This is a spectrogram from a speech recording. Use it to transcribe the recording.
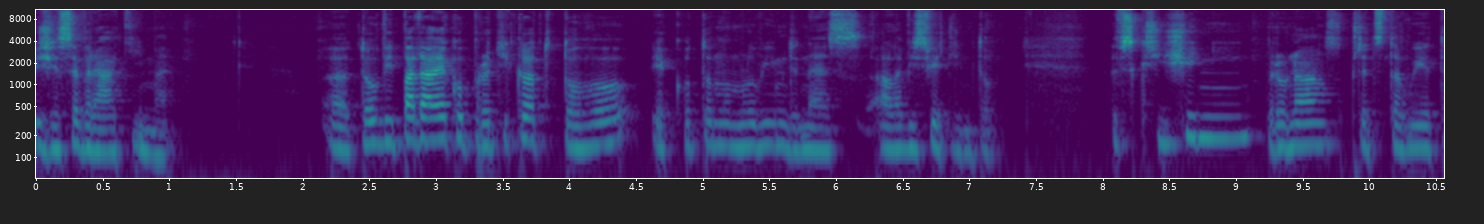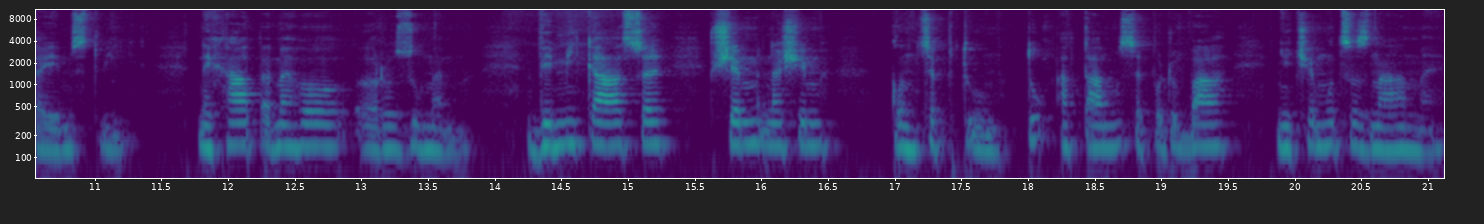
že se vrátíme. Eh, to vypadá jako protiklad toho, jak o tom mluvím dnes, ale vysvětlím to. Vzkříšení pro nás představuje tajemství. Nechápeme ho rozumem. Vymyká se všem našim konceptům. Tu a tam se podobá něčemu, co známe.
